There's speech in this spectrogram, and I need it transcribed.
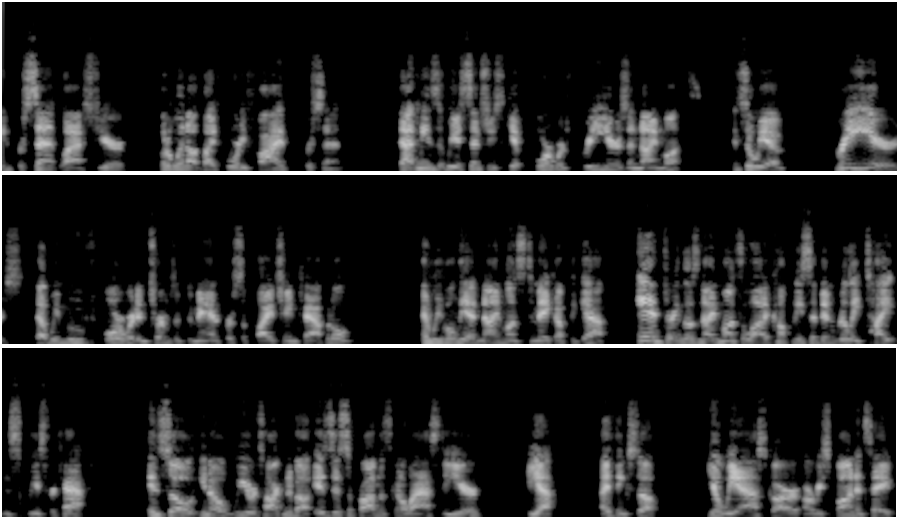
15% last year, but it went up by 45%, that means that we essentially skipped forward three years and nine months. And so we have three years that we moved forward in terms of demand for supply chain capital. And we've only had nine months to make up the gap. And during those nine months, a lot of companies have been really tight and squeezed for cash. And so, you know, we were talking about is this a problem that's going to last a year? Yeah, I think so. You know, we ask our our respondents, hey,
